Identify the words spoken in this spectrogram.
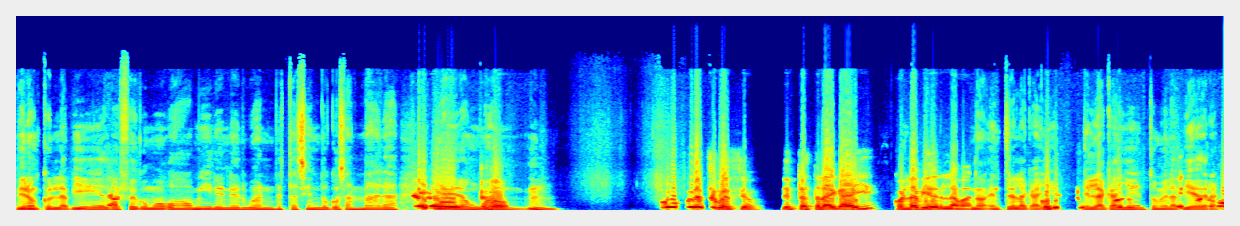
vieron con la piedra y fue como, oh, miren, el weón está haciendo cosas malas. Y Pero, era un no, weón. ¿Mm? ¿Cómo fue la secuencia? Entraste a la calle con la piedra en la mano. No, entré a la calle. En la calle tomé la piedra.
